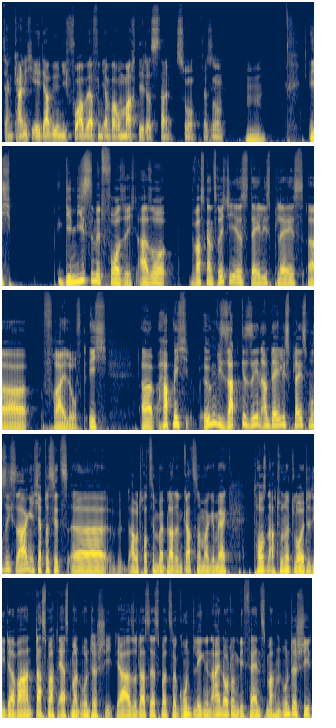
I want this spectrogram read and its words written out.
dann kann ich AW nicht vorwerfen, ja, warum macht ihr das dann? So, also. Mhm. Ich genieße mit Vorsicht. Also, was ganz richtig ist, Daily's Place, äh, Freiluft. Ich äh, habe mich irgendwie satt gesehen am Daily's Place, muss ich sagen. Ich habe das jetzt äh, aber trotzdem bei Blood and Guts nochmal gemerkt. 1800 Leute, die da waren, das macht erstmal einen Unterschied. Ja, also das erstmal zur grundlegenden Einordnung. Die Fans machen einen Unterschied.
